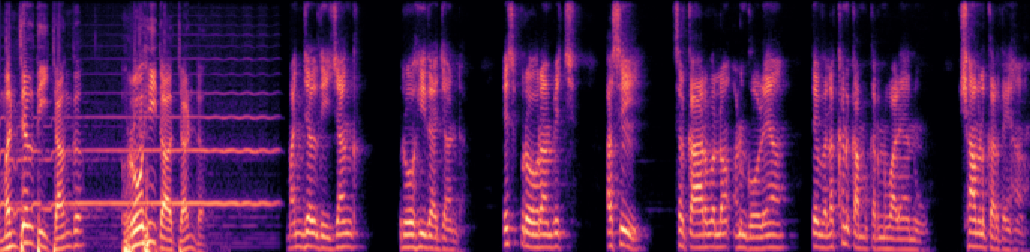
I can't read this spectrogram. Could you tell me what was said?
ਮੰਜ਼ਲ ਦੀ ਜੰਗ, ਰੋਹੀ ਦਾ ਜੰਡ। ਮੰਜ਼ਲ ਦੀ ਜੰਗ, ਰੋਹੀ ਦਾ ਜੰਡ। ਇਸ ਪ੍ਰੋਗਰਾਮ ਵਿੱਚ ਅਸੀਂ ਸਰਕਾਰ ਵੱਲੋਂ ਅਣਗੋਲਿਆਂ ਤੇ ਵਿਲੱਖਣ ਕੰਮ ਕਰਨ ਵਾਲਿਆਂ ਨੂੰ ਸ਼ਾਮਲ ਕਰਦੇ ਹਾਂ।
